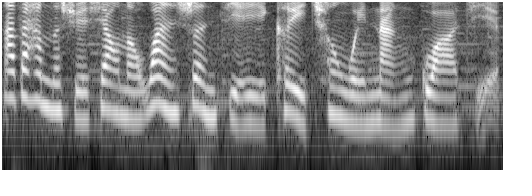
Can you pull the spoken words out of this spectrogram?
那在他们的学校呢，万圣节也可以称为南瓜节。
